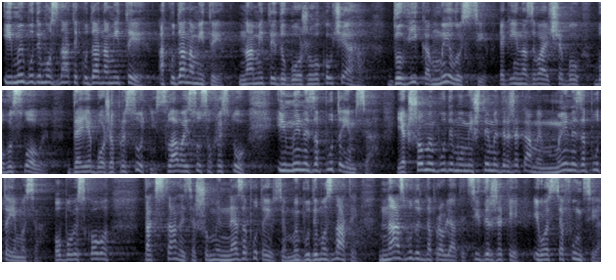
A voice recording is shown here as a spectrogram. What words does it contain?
І ми будемо знати, куди нам іти. А куди нам іти? Нам іти до Божого ковчега, до віка милості, як її називають ще бо- богослови, де є Божа присутність. Слава Ісусу Христу! І ми не запутаємося. Якщо ми будемо між тими держаками, ми не запутаємося. Обов'язково так станеться, що ми не запутаємося. Ми будемо знати, нас будуть направляти ці держаки. І ось ця функція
